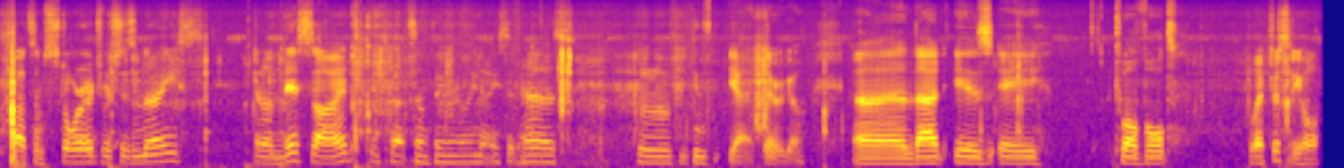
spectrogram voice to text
It's got some storage, which is nice. And on this side, it's got something really nice. It has, I don't know if you can, yeah, there we go. Uh, that is a 12 volt electricity hole.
